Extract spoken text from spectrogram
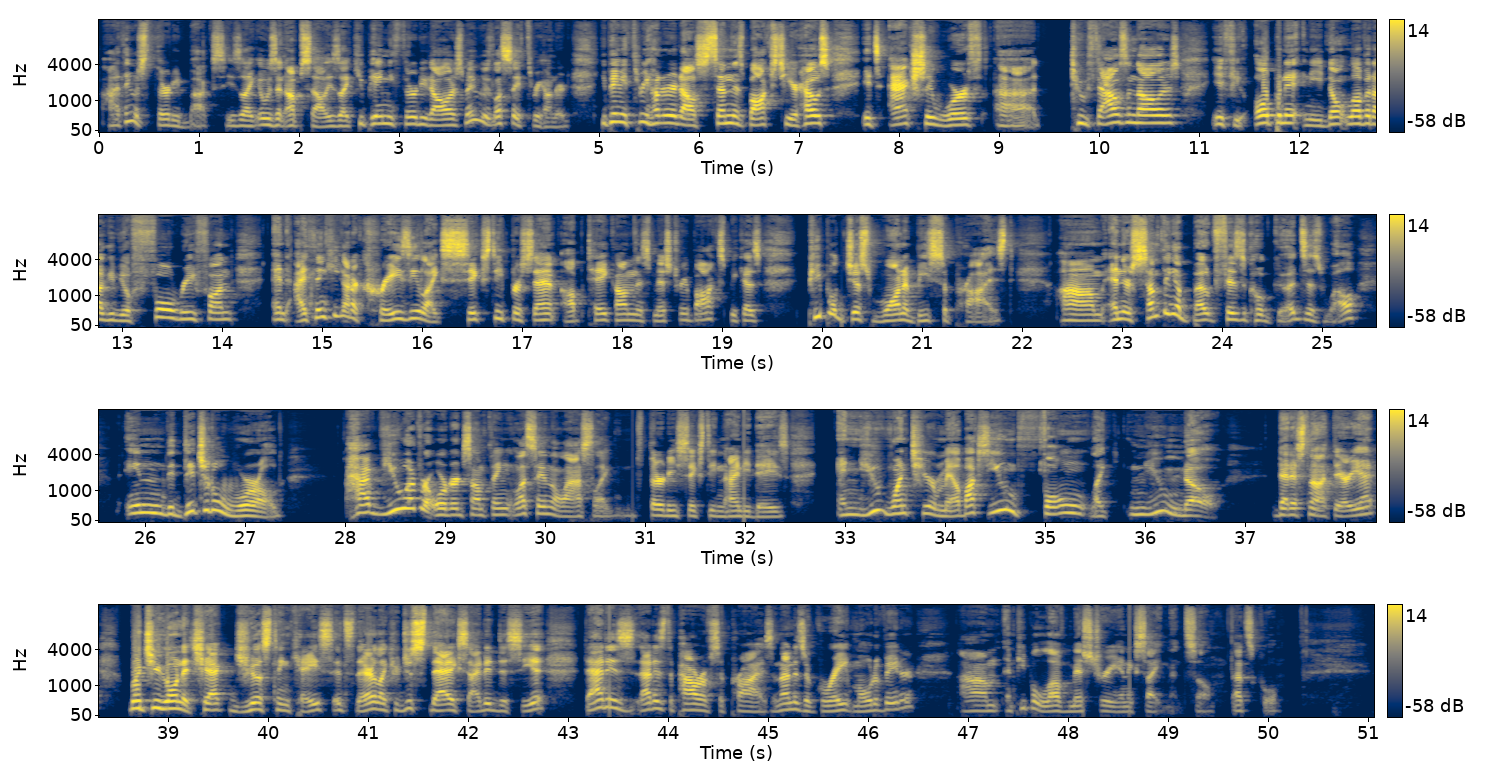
I think it was 30 bucks. He's like, it was an upsell. He's like, you pay me $30, maybe let's say 300. You pay me 300, I'll send this box to your house. It's actually worth uh, $2,000. If you open it and you don't love it, I'll give you a full refund. And I think he got a crazy like 60% uptake on this mystery box because people just want to be surprised. Um, and there's something about physical goods as well. In the digital world, have you ever ordered something, let's say in the last like 30, 60, 90 days, and you went to your mailbox, you full like you know that it's not there yet, but you're going to check just in case it's there. Like you're just that excited to see it. That is that is the power of surprise, and that is a great motivator. Um, and people love mystery and excitement, so that's cool.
